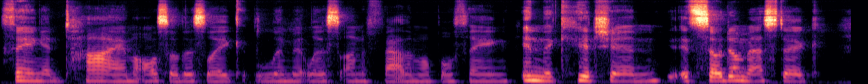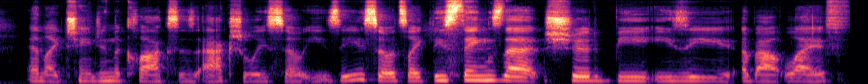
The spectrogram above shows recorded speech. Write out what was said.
thing in time also this like limitless unfathomable thing in the kitchen. It's so domestic and like changing the clocks is actually so easy. So it's like these things that should be easy about life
